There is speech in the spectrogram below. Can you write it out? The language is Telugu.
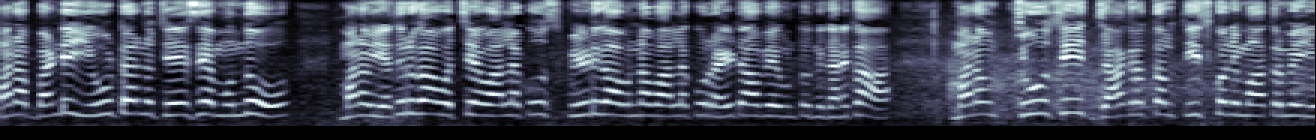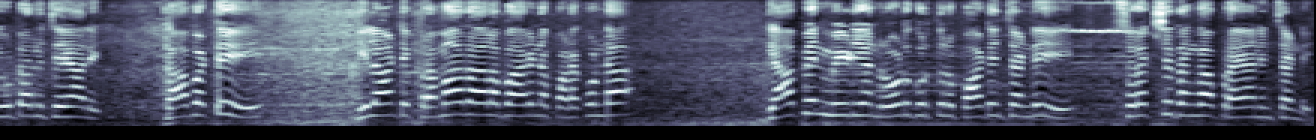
మన బండి యూటర్న్ చేసే ముందు మనం ఎదురుగా వచ్చే వాళ్ళకు స్పీడ్గా ఉన్న వాళ్ళకు రైట్ ఆవే ఉంటుంది. కనుక మనం చూసి జాగ్రత్తలు తీసుకొని మాత్రమే యూటర్న్ చేయాలి. కాబట్టి ఇలాంటి ప్రమాదాల బారిన పడకుండా గ్యాప్ ఇన్ మీడియన్ రోడ్డు గుర్తును పాటించండి సురక్షితంగా ప్రయాణించండి.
